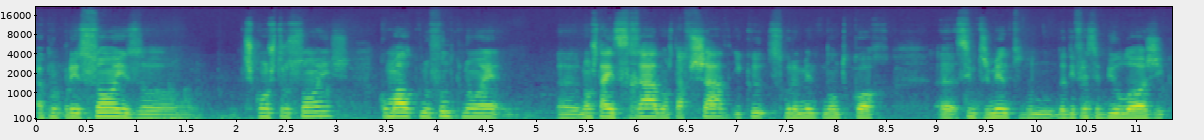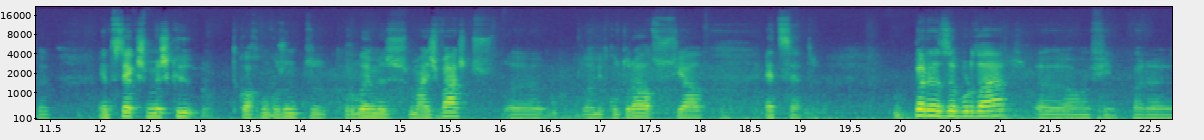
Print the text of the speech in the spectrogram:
apropriações ou desconstruções, como algo que no fundo que não é não está encerrado, não está fechado e que seguramente não decorre uh, simplesmente da diferença biológica entre sexos, mas que decorre de um conjunto de problemas mais vastos, uh, do âmbito cultural, social, etc. Para as abordar, ou enfim, para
